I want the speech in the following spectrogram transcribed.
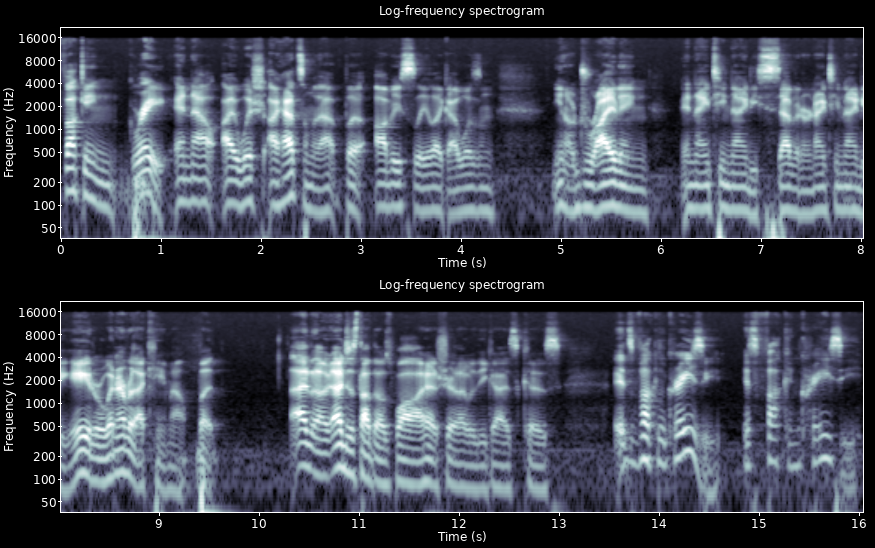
fucking great. And now I wish I had some of that but obviously like I wasn't you know driving in 1997 or 1998 or whenever that came out. But I know. I just thought that was wild. I had to share that with you guys because it's fucking crazy. It's fucking crazy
